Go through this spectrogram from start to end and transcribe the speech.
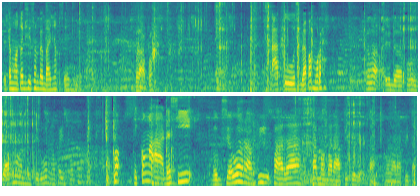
Kita moto di situ sampai banyak sih. anjir. Berapa? 100 berapa murah? Kalau ada keluarga aku mau tiruan ngapain foto? Iko Iko nggak ada sih. Bagus ya wah rapi parah sama mama rapi tuh tak mama rapi tak.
